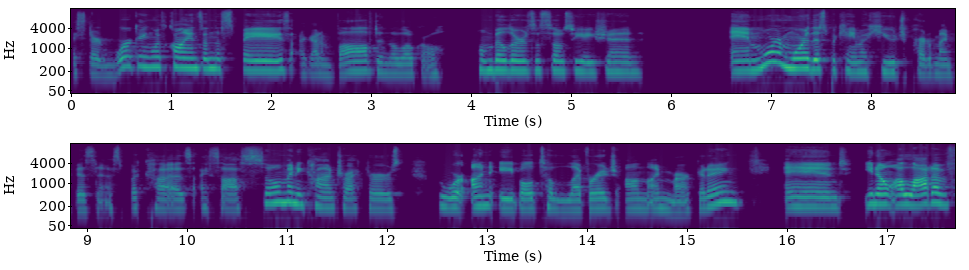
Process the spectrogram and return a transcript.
I started working with clients in the space. I got involved in the local home builders association. And more and more, this became a huge part of my business because I saw so many contractors who were unable to leverage online marketing. And, you know, a lot of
